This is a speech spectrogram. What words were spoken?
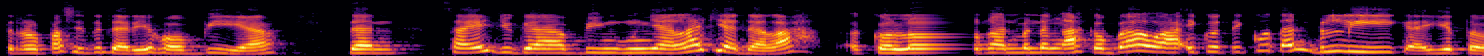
terlepas itu dari hobi ya. Dan saya juga bingungnya lagi adalah golongan menengah ke bawah ikut-ikutan beli kayak gitu.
